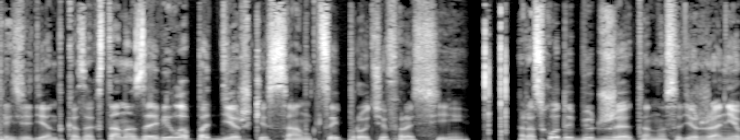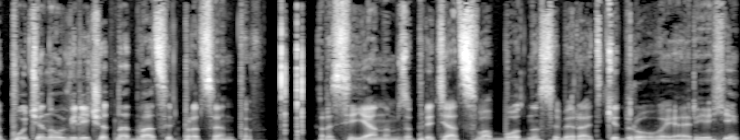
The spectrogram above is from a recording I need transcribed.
Президент Казахстана заявил о поддержке санкций против России. Расходы бюджета на содержание Путина увеличат на 20%. Россиянам запретят свободно собирать кедровые орехи,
